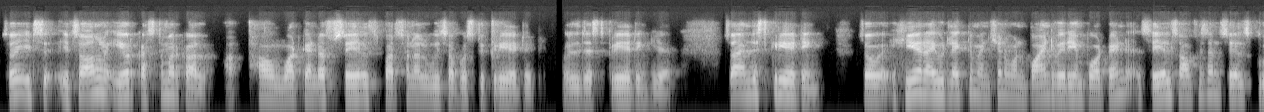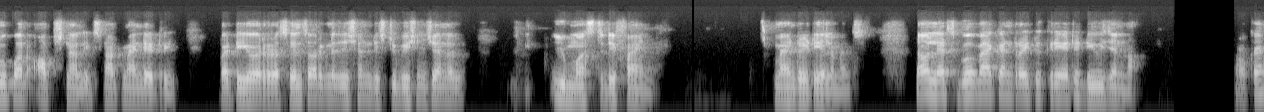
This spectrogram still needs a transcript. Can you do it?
So it's it's all your customer call. Uh, how what kind of sales personnel we supposed to create it? We'll just creating here. So i'm just creating. So here i would like to mention one point very important. Sales office and sales group are optional. It's not mandatory. But your sales organization distribution channel you must define mandatory elements now let's go back and try to create a division now okay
